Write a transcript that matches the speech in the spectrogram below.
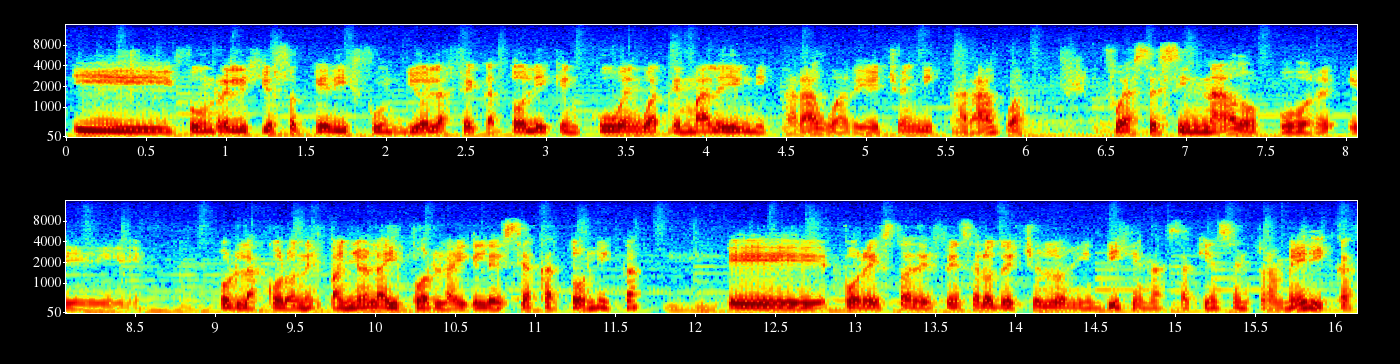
y fue un religioso que difundió la fe católica en Cuba, en Guatemala y en Nicaragua. De hecho, en Nicaragua fue asesinado por, eh, por la corona española y por la iglesia católica por esta defensa de los derechos de los indígenas aquí en Centroamérica.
